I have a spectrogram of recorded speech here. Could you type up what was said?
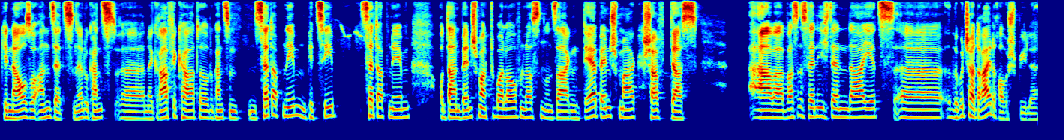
genauso ansetzen. Ne? Du kannst äh, eine Grafikkarte, du kannst ein, ein Setup nehmen, ein PC-Setup nehmen und da einen Benchmark drüber laufen lassen und sagen, der Benchmark schafft das. Aber was ist, wenn ich denn da jetzt äh, The Witcher 3 drauf spiele?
